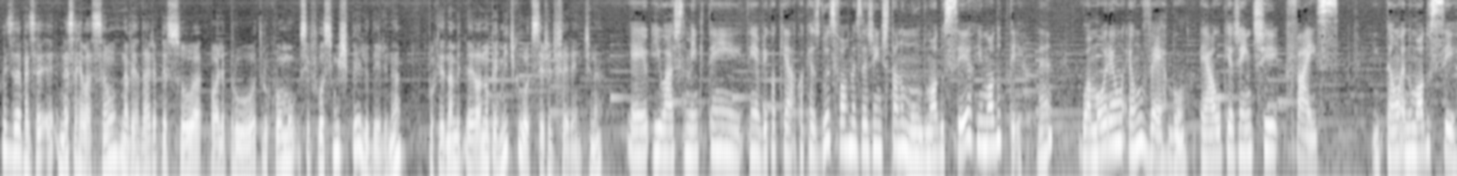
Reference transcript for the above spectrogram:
Pois é, mas é, nessa relação, na verdade, a pessoa olha para o outro como se fosse um espelho dele, né? Porque ela não permite que o outro seja diferente, né? É, e eu acho também que tem, tem a ver com, a, com as duas formas da gente estar no mundo, o modo ser e o modo ter, né? O amor é um, é um verbo, é algo que a gente faz. Então, é no modo ser,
